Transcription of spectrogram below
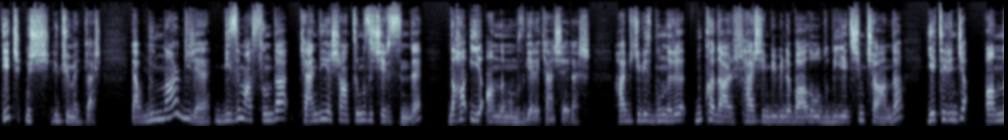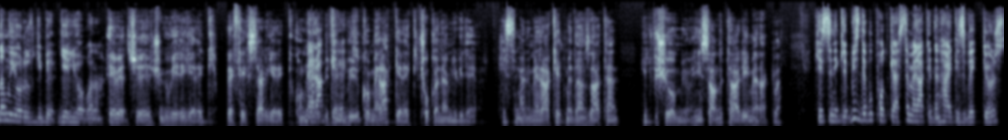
diye çıkmış hükümetler. Ya bunlar bile bizim aslında kendi yaşantımız içerisinde daha iyi anlamamız gereken şeyler. Halbuki biz bunları bu kadar her şeyin birbirine bağlı olduğu bir iletişim çağında yeterince anlamıyoruz gibi geliyor bana. Evet şey, çünkü veri gerek, refleksler gerek, konuları Merak bütün gerek. bir- merak gerek çok önemli bir değer. Kesinlikle. Yani merak etmeden zaten hiçbir şey olmuyor. İnsanlık tarihi merakla. Kesinlikle. Biz de bu podcast'te merak eden herkesi bekliyoruz.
